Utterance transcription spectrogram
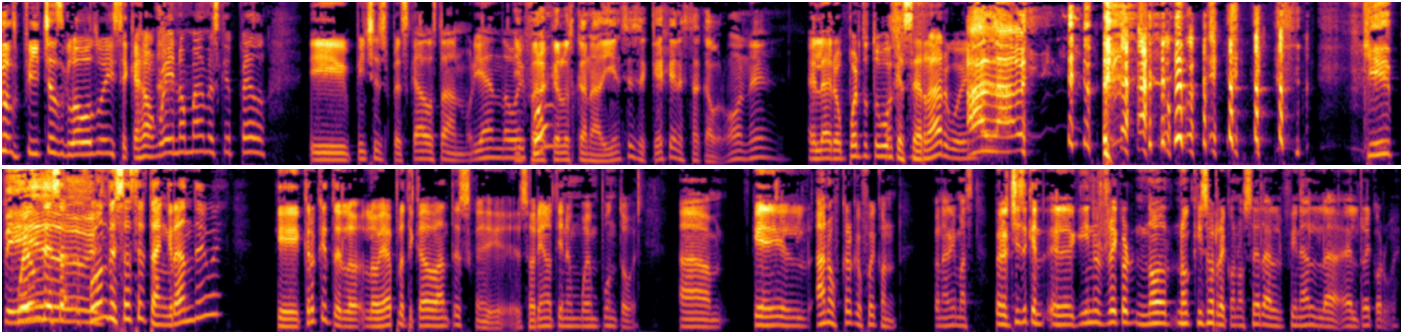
los pinches globos, güey, y se quejaron, güey, no mames, qué pedo. Y pinches pescados estaban muriendo, güey. Y para que los canadienses se quejen está cabrón, ¿eh? El aeropuerto tuvo Pues- que cerrar, güey. ¡A la! ¡Qué pedo! Fue un, desa- güey! fue un desastre tan grande, güey, que creo que te lo, lo había platicado antes, que Soriano tiene un buen punto, güey. Am, que el, ah, no, creo que fue con, con alguien más. Pero el chiste es que el Guinness Record no, no quiso reconocer al final la- el récord, güey.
